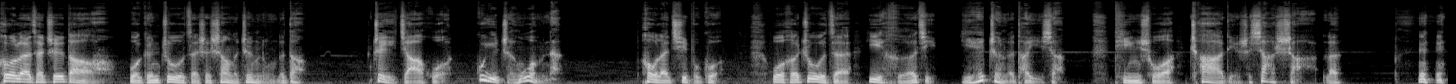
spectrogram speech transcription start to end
后来才知道，我跟柱子是上了郑龙的当，这家伙故意整我们呢。后来气不过，我和柱子一合计，也整了他一下，听说差点是吓傻了。嘿嘿。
